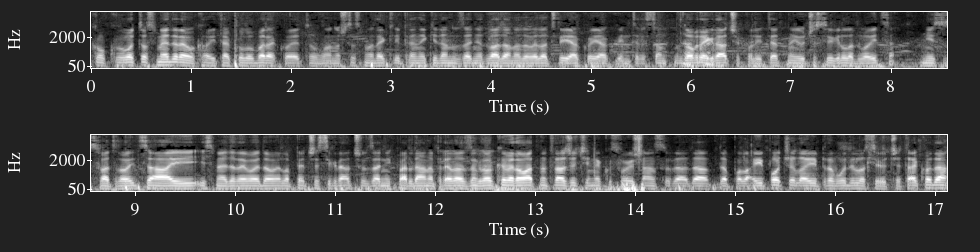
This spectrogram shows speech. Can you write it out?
koliko to Smederevo kao i tako Lubara koja je to ono što smo rekli pre neki dan u zadnja dva dana dovela tri jako, jako interesantno. Dobre igrače, kvalitetno, juče su igrala dvojica, nisu sva trojica, a i, i Smederevo je dovela 5-6 igrača u zadnjih par dana prelaznog roka, verovatno tražeći neku svoju šansu da, da, da pola, i počela i probudila se juče. Tako da,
